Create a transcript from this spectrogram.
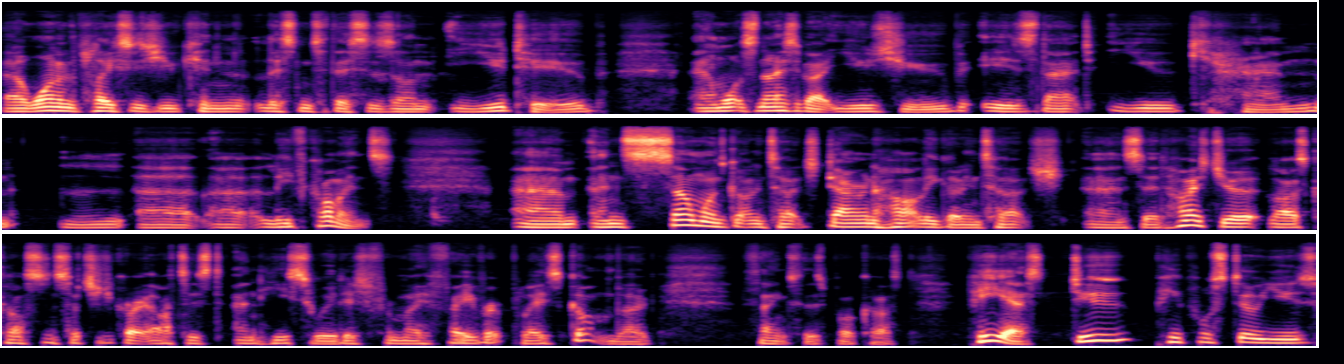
Uh, one of the places you can listen to this is on YouTube, and what's nice about YouTube is that you can uh, uh, leave comments. Um, and someone's got in touch. Darren Hartley got in touch and said, "Hi Stuart, Lars Carlson, such a great artist, and he's Swedish from my favorite place, Gothenburg. Thanks for this podcast." P.S. Do people still use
